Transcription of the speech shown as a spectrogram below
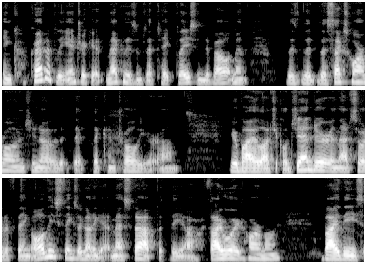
incredibly intricate mechanisms that take place in development. The, the, the sex hormones, you know, that, that, that control your um, your biological gender and that sort of thing. All these things are going to get messed up. The uh, thyroid hormone by these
